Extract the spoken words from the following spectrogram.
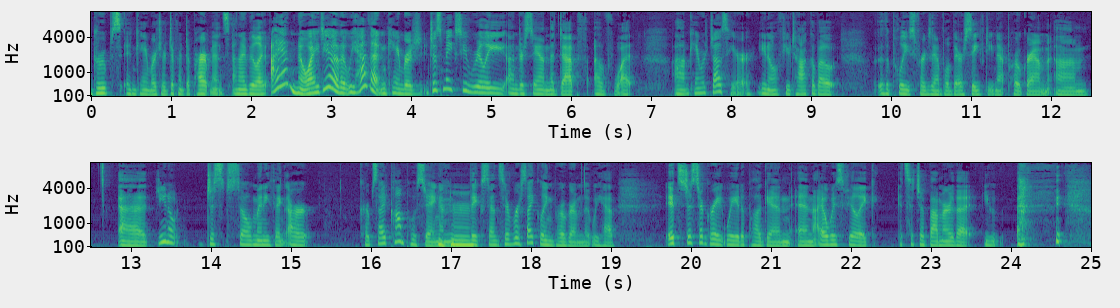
groups in Cambridge or different departments. And I'd be like, I had no idea that we had that in Cambridge. It just makes you really understand the depth of what um, Cambridge does here. You know, if you talk about the police, for example, their safety net program, um, uh, you know, just so many things, our curbside composting and the extensive recycling program that we have. It's just a great way to plug in. And I always feel like it's such a bummer that you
